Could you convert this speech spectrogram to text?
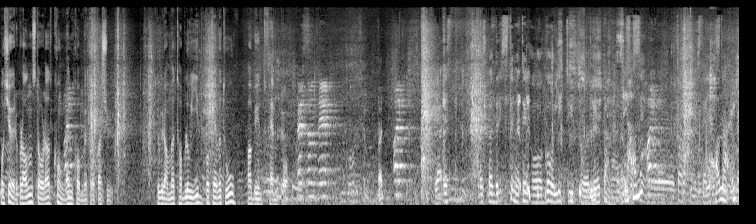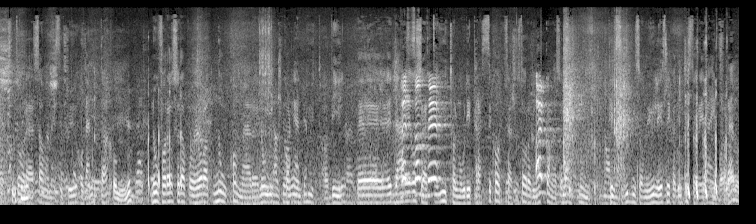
På kjøreplanen står det at kongen kommer klokka sju. Programmet Tabloid på TV 2 har begynt fem på. Ja, jeg, skal driste meg til å gå litt ut på løperen her. Se han. Han er ikke står her sammen med sin frue og venter. Nå får jeg også da på å høre at nå kommer Nå gikk kongen ut av bilen. Eh, det er også et utålmodig pressekorps her som står og vinker meg så langt inn til siden som mulig, slik at de ikke står i veien for dem.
